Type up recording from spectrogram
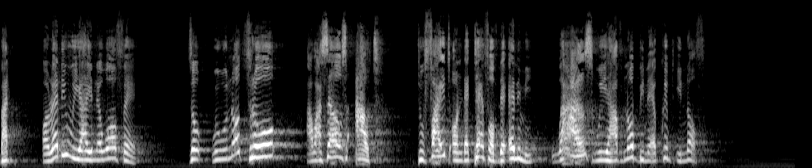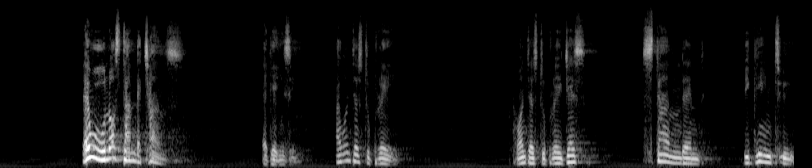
But already we are in a warfare. So we will not throw ourselves out to fight on the turf of the enemy whilst we have not been equipped enough. Then we will not stand a chance against him. I want us to pray. I want us to pray. Just stand and begin to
